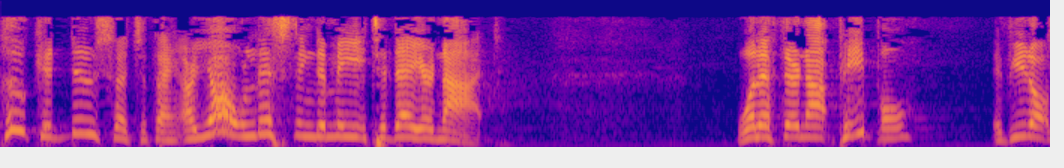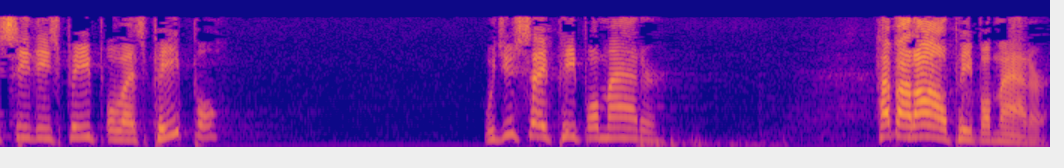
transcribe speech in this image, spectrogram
Who could do such a thing? Are y'all listening to me today or not? Well, if they're not people, if you don't see these people as people, would you say people matter? How about all people matter?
